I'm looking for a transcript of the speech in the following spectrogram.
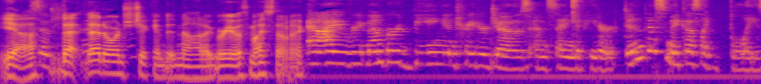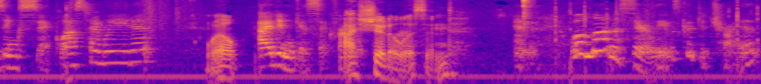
Yeah, So that, that orange chicken did not agree with my stomach. And I remembered being in Trader Joe's and saying to Peter, "Didn't this make us like blazing sick last time we ate it?" Well, I didn't get sick from I it. I should have listened. Anyway, well, not necessarily. It was good to try it.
